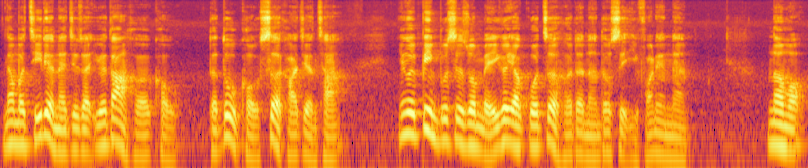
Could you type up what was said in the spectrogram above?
那么，基列呢就在约旦河口的渡口设卡检查，因为并不是说每一个要过这河的人都是以法莲人。那么，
